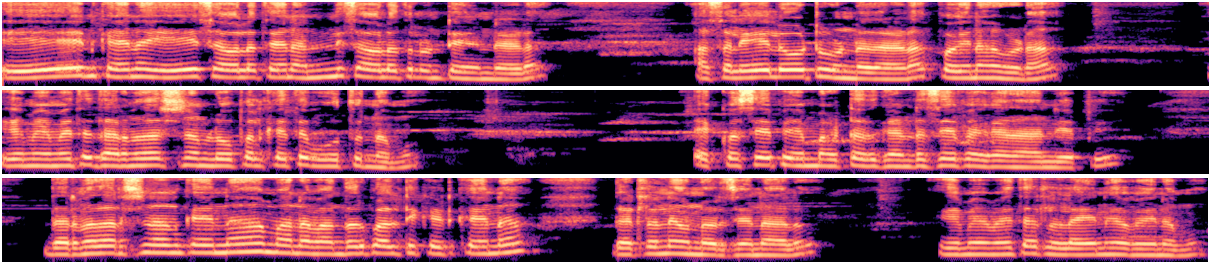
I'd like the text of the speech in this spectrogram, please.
ఏనికైనా ఏ సవలత అయినా అన్ని సవలతులు ఉంటాయండి ఆడ. అసలు ఏ లోటు ఉండదు ఆడ పోయినా కూడా. ఇక మేమైతే ధర్మదర్శనం లోపలికైతే పోతున్నాము. ఎక్కువసేపు ఏం పట్టదు గంట సేపే కదా అని చెప్పి. ధర్మదర్శనానికైనా మన వంద రూపాయల టికెట్కైనా గట్లనే ఉన్నారు జనాలు. ఇక మేమైతే అట్లా లైన్గా పోయినాము.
